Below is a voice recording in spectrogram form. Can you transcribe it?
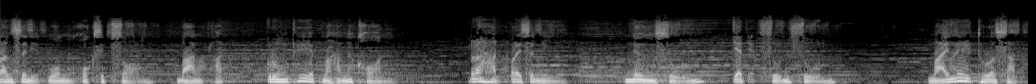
รันสนิทวง 62 บางพลัด กรุงเทพมหานคร รหัสไปรษณีย์10700 หมายเลขโทรศัพท์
